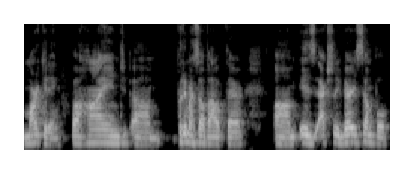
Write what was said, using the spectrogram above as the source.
marketing, behind um, putting myself out there, um, is actually very simple.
